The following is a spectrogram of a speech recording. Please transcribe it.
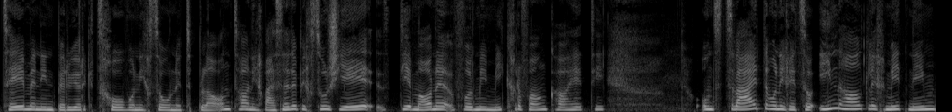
Themen in Berührung zu kommen, die ich so nicht geplant habe. Ich weiß nicht, ob ich sonst je die Männer vor meinem Mikrofon gehabt hätte. Und das Zweite, was ich jetzt so inhaltlich mitnehme,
